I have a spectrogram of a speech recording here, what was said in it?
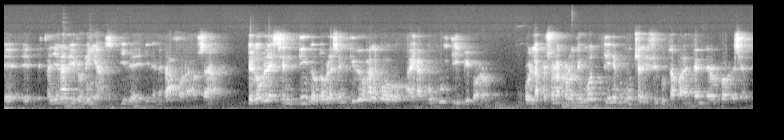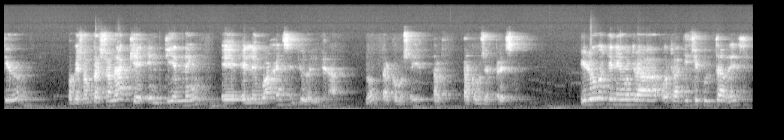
eh, está llena de ironías y de, y de, metáforas, o sea, de doble sentido. Doble sentido es algo, es algo muy típico, ¿no? Pues las personas con autismo tienen mucha dificultad para entender un doble sentido porque son personas que entienden eh, el lenguaje en sentido literal, ¿no? Tal como se, tal, como se expresa. Y luego tienen otra, otras dificultades,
